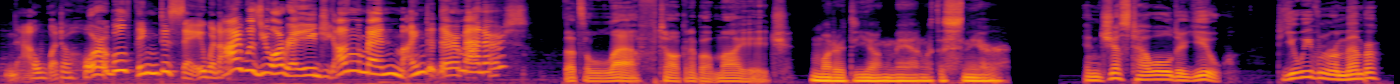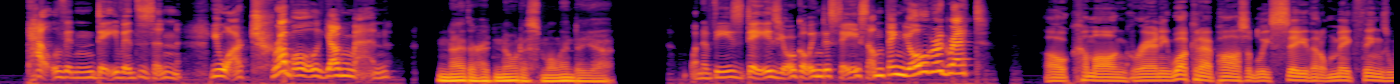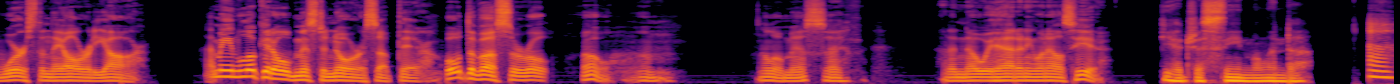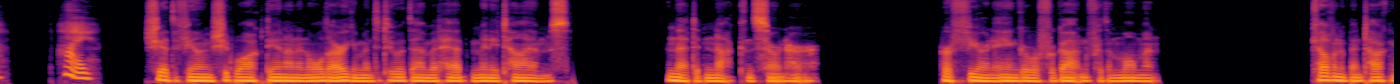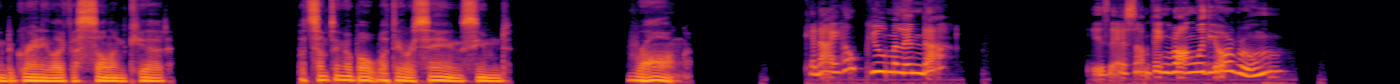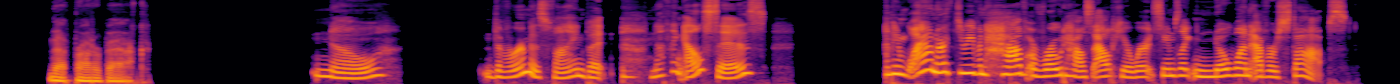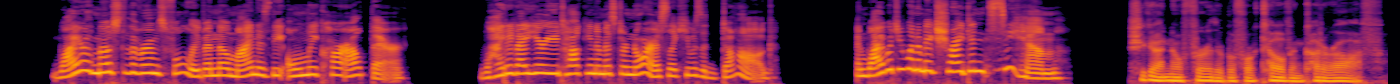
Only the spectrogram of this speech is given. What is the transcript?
Now, what a horrible thing to say. When I was your age, young men minded their manners. That's a laugh talking about my age. Muttered the young man with a sneer. And just how old are you? Do you even remember? Calvin Davidson, you are trouble, young man. Neither had noticed Melinda yet. One of these days you're going to say something you'll regret. Oh, come on, Granny. What could I possibly say that'll make things worse than they already are? I mean, look at old Mr. Norris up there. Both of us are old. Oh, um. Hello, miss. I. I didn't know we had anyone else here. He had just seen Melinda. Uh, hi. She had the feeling she'd walked in on an old argument the two of them had had many times, and that did not concern her. Her fear and anger were forgotten for the moment. Kelvin had been talking to Granny like a sullen kid, but something about what they were saying seemed wrong. Can I help you, Melinda? Is there something wrong with your room? That brought her back. No. The room is fine, but nothing else is. I mean, why on earth do you even have a roadhouse out here where it seems like no one ever stops? Why are most of the rooms full, even though mine is the only car out there? Why did I hear you talking to Mr. Norris like he was a dog? And why would you want to make sure I didn't see him? She got no further before Kelvin cut her off.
